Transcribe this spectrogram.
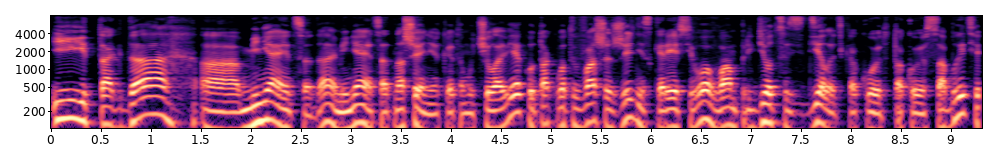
и тогда а, меняется, да, меняется отношение к этому человеку. Так вот в вашей жизни, скорее всего, вам придется сделать какое-то такое событие,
